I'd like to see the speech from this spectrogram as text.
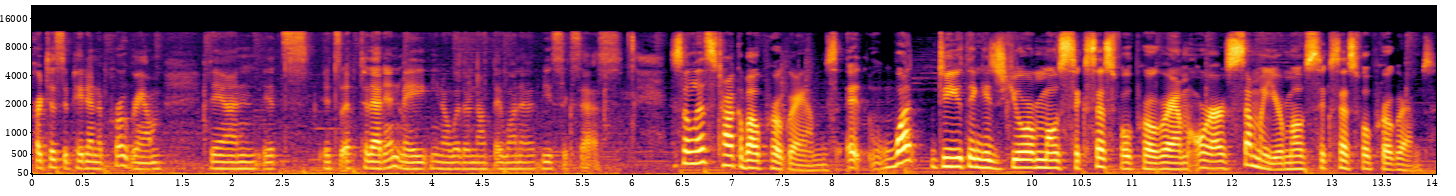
participate in a program, then it's it's up to that inmate, you know, whether or not they want to be a success. So let's talk about programs. What do you think is your most successful program, or are some of your most successful programs?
